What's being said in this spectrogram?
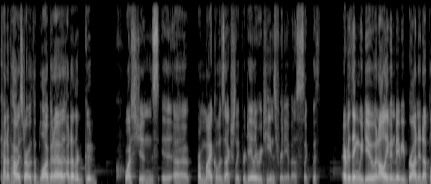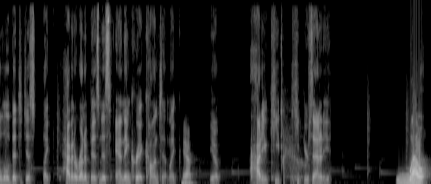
kind of how I start with a blog, but uh, another good questions uh, from Michael is actually for daily routines for any of us, like with everything we do, and I'll even maybe broaden it up a little bit to just like having to run a business and then create content. Like, yeah you know, how do you keep keep your sanity? Well,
